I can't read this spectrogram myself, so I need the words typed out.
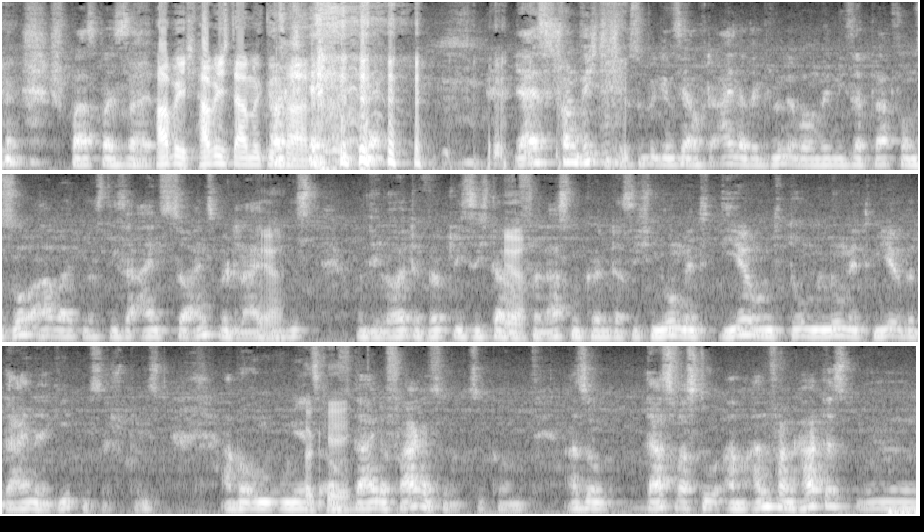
Spaß beiseite. Habe ich, habe ich damit getan. Okay. Ja, ist schon wichtig. Das ist übrigens ja auch einer der Gründe, warum wir in dieser Plattform so arbeiten, dass diese 1 zu 1 Begleitung ja. ist und die Leute wirklich sich darauf ja. verlassen können, dass ich nur mit dir und du nur mit mir über deine Ergebnisse sprichst. Aber um, um jetzt okay. auf deine Frage zurückzukommen. Also das, was du am Anfang hattest, äh,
